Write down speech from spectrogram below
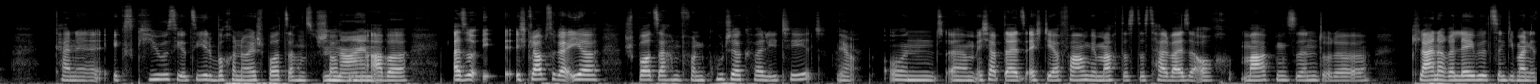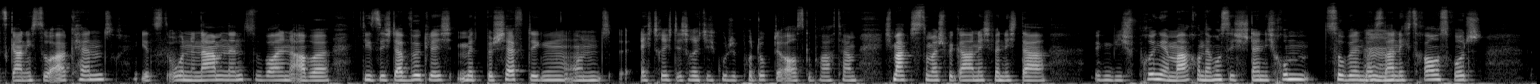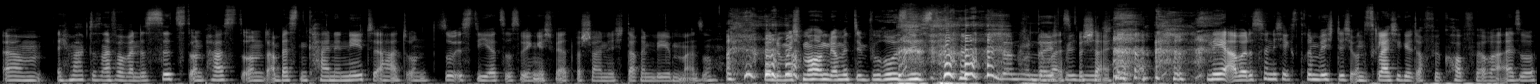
keine Excuse, jetzt jede Woche neue Sportsachen zu shoppen. Nein. Aber also ich, glaube sogar eher Sportsachen von guter Qualität. ja, Und ähm, ich habe da jetzt echt die Erfahrung gemacht, dass das teilweise auch Marken sind oder kleinere Labels sind, die man jetzt gar nicht so arg kennt, jetzt ohne Namen nennen zu wollen, aber die sich da wirklich mit beschäftigen und echt richtig, richtig gute Produkte rausgebracht haben. Ich mag das zum Beispiel gar nicht, wenn ich da irgendwie Sprünge mache und da muss ich ständig rumzubbeln, dass Mhm. da nichts rausrutscht. Ähm, ich mag das einfach, wenn das sitzt und passt und am besten keine Nähte hat. Und so ist die jetzt, deswegen ich werde wahrscheinlich darin leben. Also, wenn du mich morgen da mit dem Büro siehst, dann du wundere ich weißt mich Bescheid. nee, aber das finde ich extrem wichtig und das gleiche gilt auch für Kopfhörer. Also,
